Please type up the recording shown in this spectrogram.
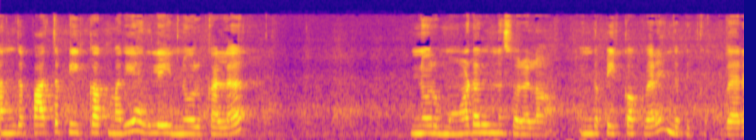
அந்த பார்த்த பீகாக் மாதிரியே அதுல இன்னொரு கலர் இன்னொரு மாடல்னு சொல்லலாம். இந்த பீகாக் வேற இந்த பீகாக் வேற.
